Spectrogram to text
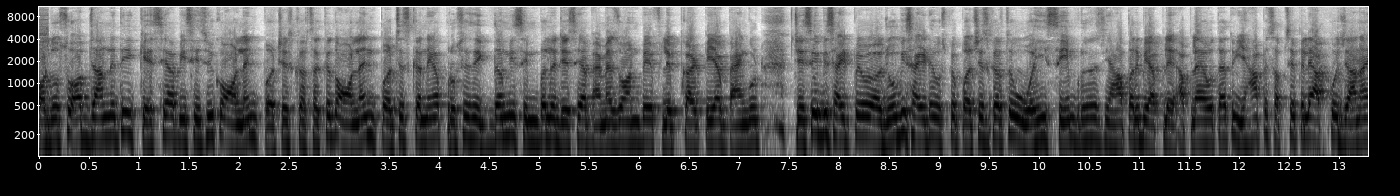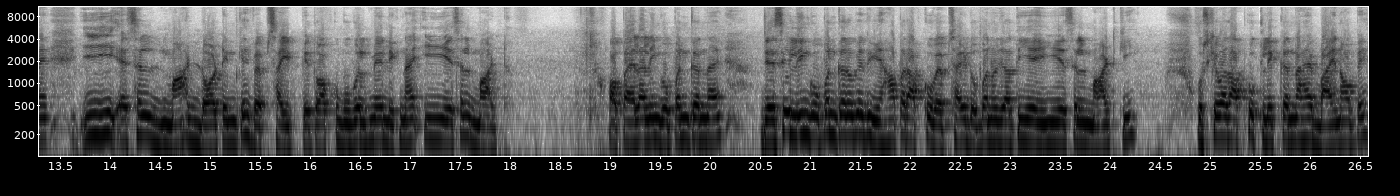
और दोस्तों अब जान लेते हैं कैसे आप इस एसी को ऑनलाइन परचेस कर सकते हैं। तो ऑनलाइन परचेस करने का प्रोसेस एकदम ही सिंपल है। जैसे आप अमेजोन पे फ्लिपकार्ट या बैंगुड जैसे भी साइट पे, जो भी साइट है, उस पर परचेस करते हो, वही सेम प्रोसेस यहाँ पर भी अप्लाई अप्लाई होता है। तो यहाँ पे सबसे पहले आपको जाना है E S L mart dot in के वेबसाइट पर तो आपको गूगल में लिखना है ई एस एल मार्ट और पहला लिंक ओपन करना है। जैसे लिंक ओपन करोगे तो यहाँ पर आपको वेबसाइट ओपन हो जाती है ई एस एल मार्ट की। उसके बाद आपको क्लिक करना है बाय नाउ पे।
